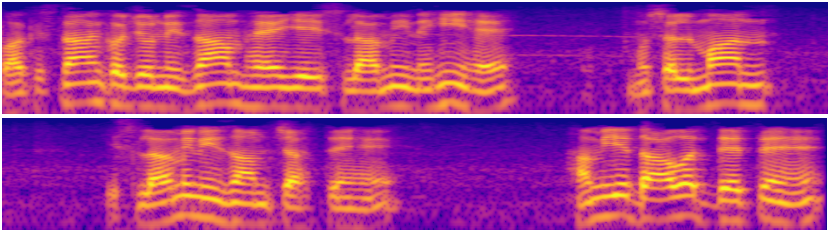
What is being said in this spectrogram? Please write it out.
پاکستان کا جو نظام ہے، یہ اسلامی نہیں ہے۔ مسلمان اسلامی نظام چاہتے ہیں۔ ہم یہ دعوت دیتے ہیں۔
